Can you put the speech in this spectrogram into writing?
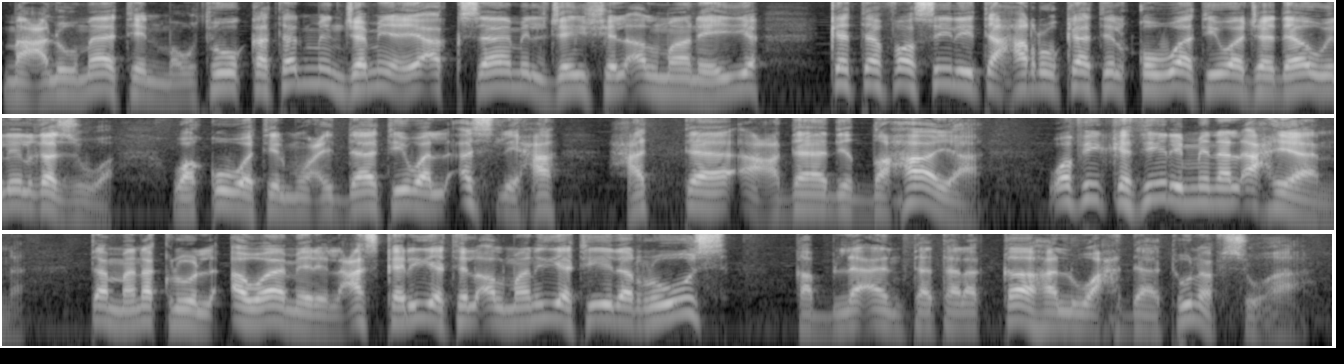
معلومات موثوقة من جميع أقسام الجيش الألماني كتفاصيل تحركات القوات وجداول الغزو وقوة المعدات والأسلحة حتى أعداد الضحايا. وفي كثير من الأحيان تم نقل الأوامر العسكرية الألمانية إلى الروس قبل أن تتلقاها الوحدات نفسها.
